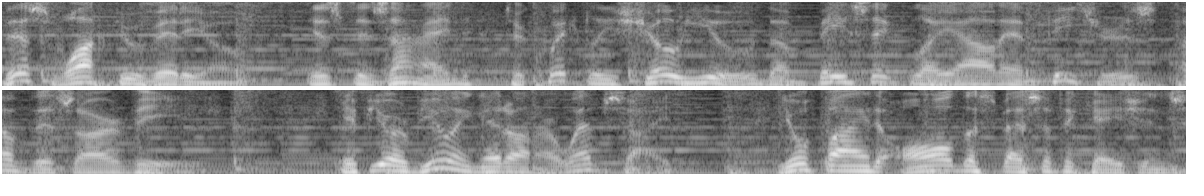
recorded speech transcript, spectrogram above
This walkthrough video is designed to quickly show you the basic layout and features of this RV. If you're viewing it on our website, you'll find all the specifications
